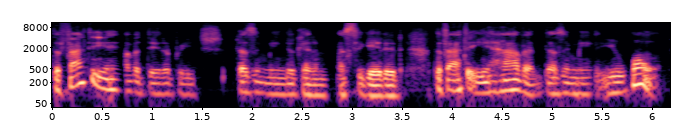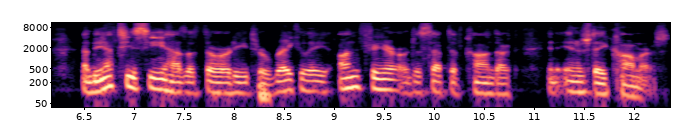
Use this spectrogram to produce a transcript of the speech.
the fact that you have a data breach doesn't mean you'll get investigated. The fact that you haven't doesn't mean that you won't. And the FTC has authority to regulate unfair or deceptive conduct in interstate commerce.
